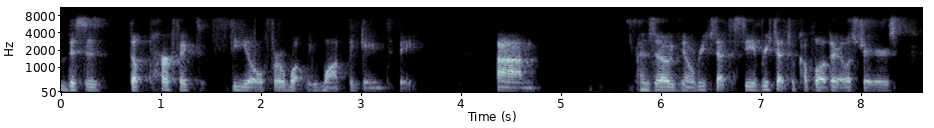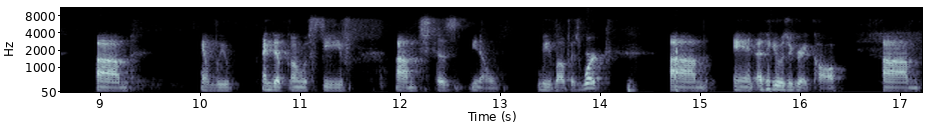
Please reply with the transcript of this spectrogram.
this is the perfect feel for what we want the game to be. Um, and so, you know, reached out to Steve, reached out to a couple other illustrators, um, and we ended up going with Steve um, just because, you know, we love his work. Um, and I think it was a great call. Um,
